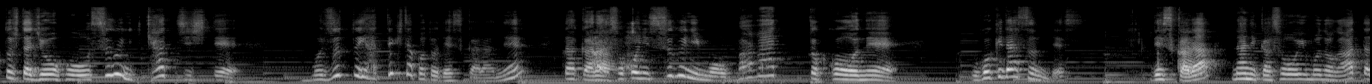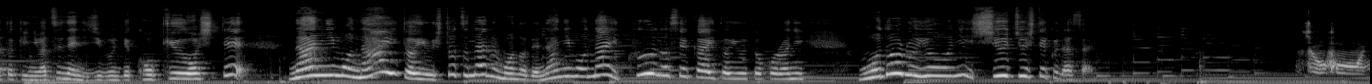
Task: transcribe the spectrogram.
ッとした情報をすぐにキャッチして、もうずっとやってきたことですからね。だからそこにすぐにもうババッとこうね、動き出すんです。ですから何かそういうものがあった時には常に自分で呼吸をして何にもないという一つなるもので何もない空の世界というところに戻るように集中してください。情報に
